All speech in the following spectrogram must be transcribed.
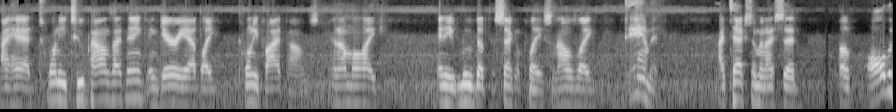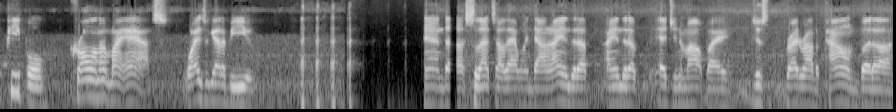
I had 22 pounds, I think, and Gary had like 25 pounds. And I'm like, and he moved up to second place. And I was like, damn it. I texted him and I said, of all the people crawling up my ass, why has it got to be you? and uh, so that's how that went down. And I ended up I ended up edging them out by just right around a pound. But uh,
